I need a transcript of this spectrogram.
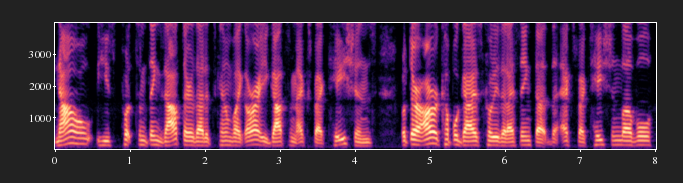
Now he's put some things out there that it's kind of like, all right, you got some expectations. But there are a couple guys, Cody, that I think that the expectation level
